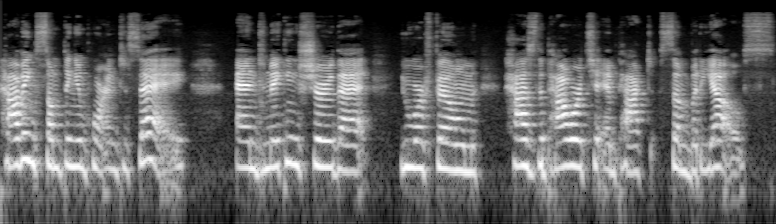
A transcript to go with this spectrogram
having something important to say and making sure that your film has the power to impact somebody else.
